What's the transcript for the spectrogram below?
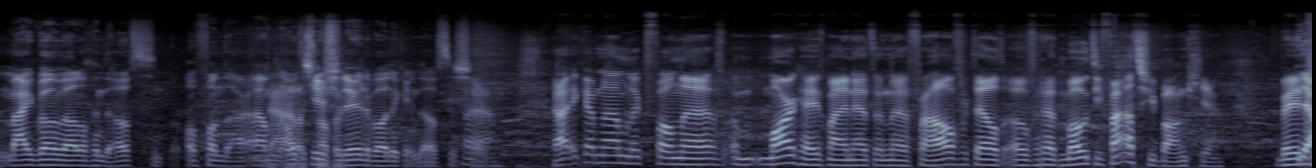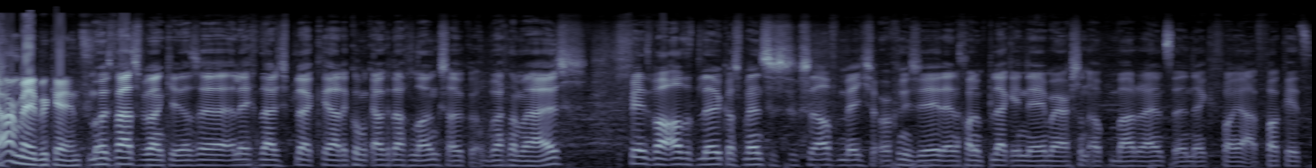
maar ik woon wel nog in Delft. Of vandaar. omdat ik hier studeerde, woon ik in Delft. Dus, Ja. Ja, ik heb namelijk van... eh, Mark heeft mij net een eh, verhaal verteld over het motivatiebankje. Ben je daarmee bekend? Motivatiebankje, dat is een legendarische plek. Ja, daar kom ik elke dag langs, ook op weg naar mijn huis. Ik vind het wel altijd leuk als mensen zichzelf een beetje organiseren en gewoon een plek innemen ergens een openbare ruimte. En denken van ja, fuck it.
